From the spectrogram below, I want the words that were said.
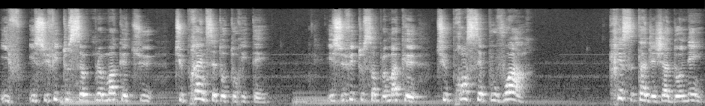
Il, suffit tout simplement que tu, tu prennes cette autorité. Il suffit tout simplement que tu prends ces pouvoirs. Christ t'a déjà donné.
